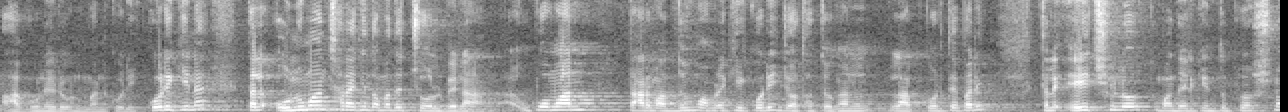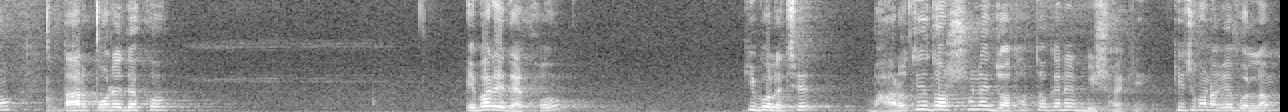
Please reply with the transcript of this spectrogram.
আগুনের অনুমান করি। করি কি না? তাহলে অনুমান ছাড়া কিন্তু আমাদের চলবে না। উপমান, তার মাধ্যমে আমরা কি করি? যথার্থ জ্ঞান লাভ করতে পারি। তাহলে এই ছিল তোমাদের কিন্তু প্রশ্ন। তারপরে দেখো, এবারে দেখো, কি বলেছে? ভারতীয় দর্শনে যথার্থ জ্ঞানের বিষয়কে কিছুক্ষণ আগে বললাম,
